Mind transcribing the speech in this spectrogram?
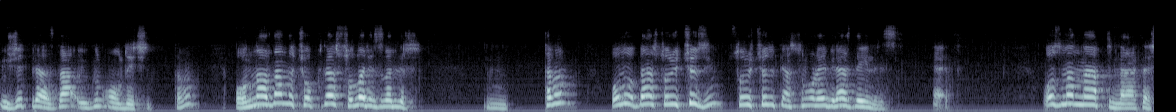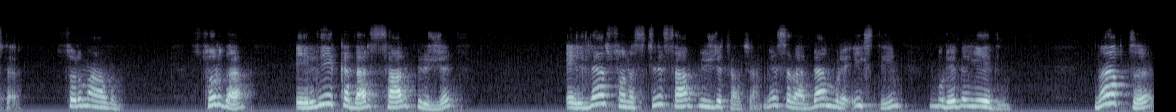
ücret biraz daha uygun olduğu için. Tamam? Onlardan da çok güzel sorular yazılabilir. Hmm, tamam. Onu ben soruyu çözeyim. Soruyu çözdükten sonra oraya biraz değiniriz. Evet. O zaman ne yaptım ben arkadaşlar? Sorumu aldım. Soruda 50'ye kadar sabit bir ücret, 50'den sonrası için de sabit bir ücret alacağım. Mesela ben buraya x diyeyim, buraya da y diyeyim. Ne yaptı?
